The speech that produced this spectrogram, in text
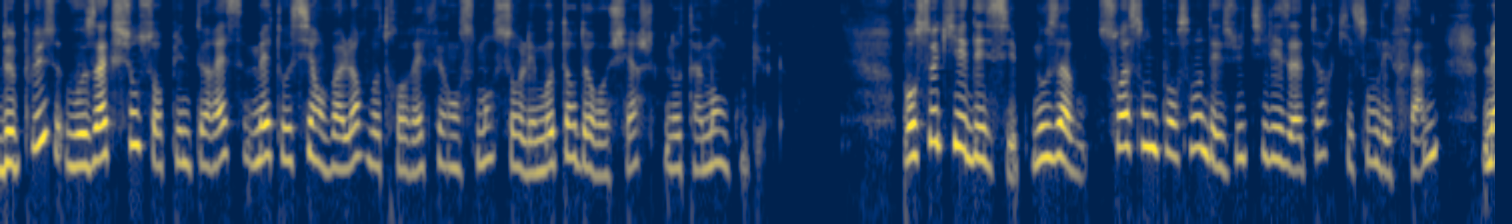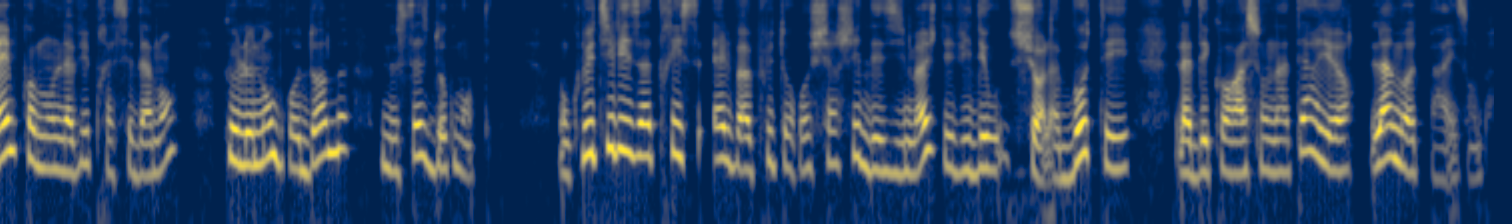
De plus, vos actions sur Pinterest mettent aussi en valeur votre référencement sur les moteurs de recherche, notamment Google. Pour ce qui est des cibles, nous avons 60% des utilisateurs qui sont des femmes, même comme on l'a vu précédemment, que le nombre d'hommes ne cesse d'augmenter. Donc l'utilisatrice, elle va plutôt rechercher des images, des vidéos sur la beauté, la décoration d'intérieur, la mode par exemple.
